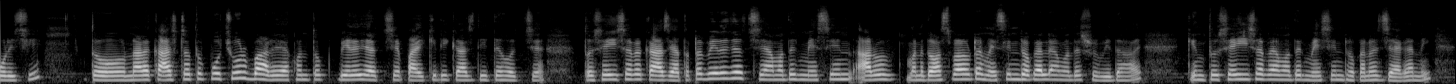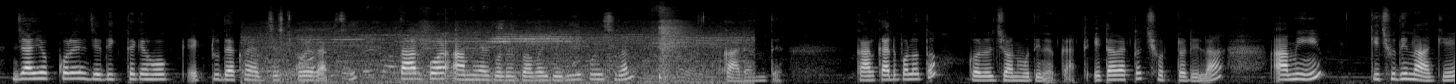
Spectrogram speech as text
করেছি। তো নাহলে কাজটা তো প্রচুর বাড়ে, এখন তো বেড়ে যাচ্ছে, পাইকারি কাজ দিতে হচ্ছে। তো সেই হিসাবে কাজ এতটা বেড়ে যাচ্ছে, আমাদের মেশিন আরও মানে দশ বারোটা মেশিন ঢোকালে আমাদের সুবিধা হয়। কিন্তু সেই হিসাবে আমাদের মেশিন ঢোকানোর জায়গা নেই। যাই হোক করে যেদিক থেকে হোক একটু দেখো অ্যাডজাস্ট করে রাখছি। তারপর আমি আর গরুর বাবাই বেরিয়ে পড়েছিলাম কার্ড আনতে। কার কার্ড বলো তো? গরুর জন্মদিনের কার্ড এটাও একটা ছোট্ট লীলা আমি কিছুদিন আগে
